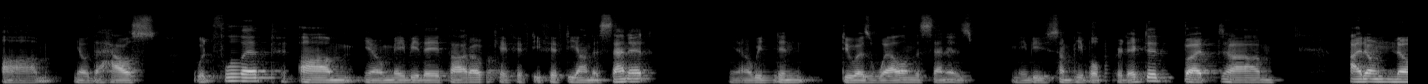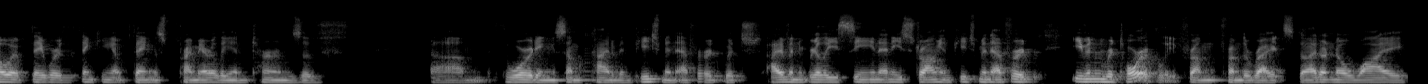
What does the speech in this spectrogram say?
um, you know, the House would flip. Um, you know, maybe they thought, okay, 50 50 on the Senate. You know, we didn't do as well in the Senate as maybe some people predicted, but um, I don't know if they were thinking of things primarily in terms of um, thwarting some kind of impeachment effort, which I haven't really seen any strong impeachment effort, even rhetorically, from from the right. So I don't know why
